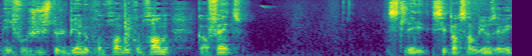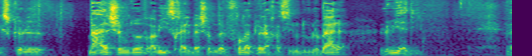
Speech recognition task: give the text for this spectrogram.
mais il faut juste le bien le comprendre et comprendre qu'en fait, c'est en symbiose avec ce que le Baal Shem Rabbi Israël Baal Shem fondateur de la Chassidut globale, lui a dit. Le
